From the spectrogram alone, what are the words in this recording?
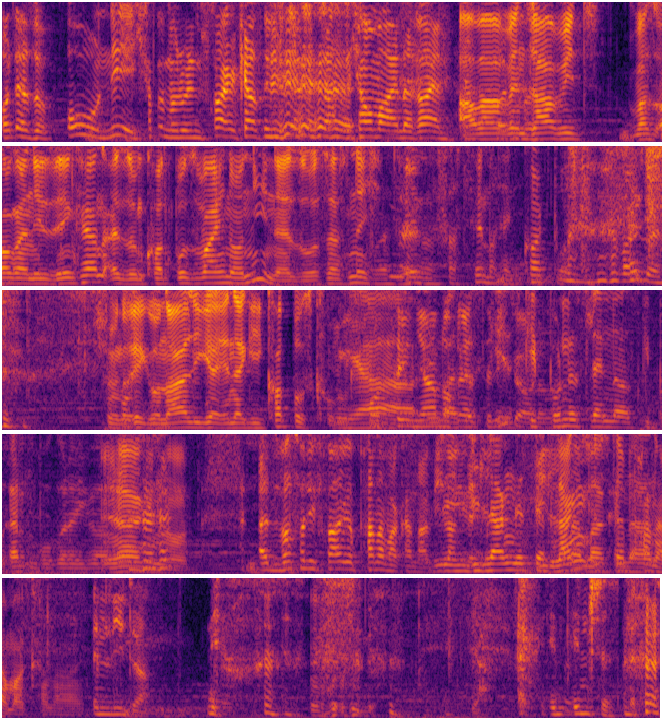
Und er so, oh nee, ich habe immer nur den Fragekasten. Ich dachte, ich hau mal eine rein. Aber wenn David was organisieren kann, also in Cottbus war ich noch nie, ne? So ist das nicht. Was will, was will man denn? Cottbus. Schön Regionalliga Energie Cottbus gucken. Ja, zehn Jahren noch erste es, Liga es gibt. Bundesländer, es gibt Brandenburg oder wie war? Ja, genau. Also was war die Frage? Panama-Kanal. Wie lang? Wie Wie der lang ist der Panama-Kanal? Panama-Kanal? In Liter. In Inches bitte.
